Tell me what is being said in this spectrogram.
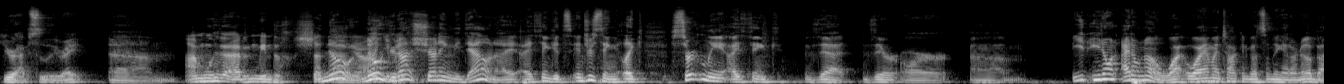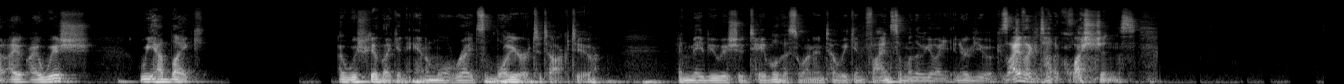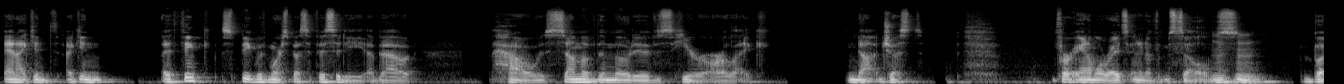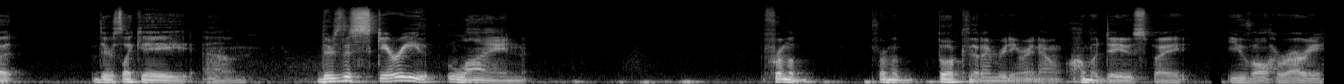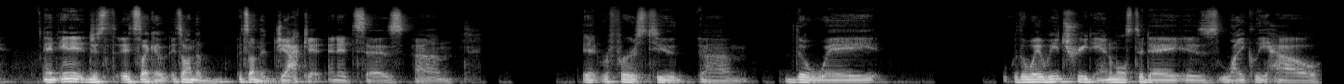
You're absolutely right. Um, I'm with it. I didn't mean to shut no, down your no, argument. you're not shutting me down. I, I think it's interesting. Like certainly, I think that there are. Um, you, you know what? I don't know. Why, why am I talking about something I don't know about? I, I wish we had like. I wish we had like an animal rights lawyer to talk to, and maybe we should table this one until we can find someone that we can like interview. Because I have like a ton of questions, and I can I can I think speak with more specificity about how some of the motives here are like not just for animal rights in and of themselves, but there's like a um, there's this scary line from a from a book that I'm reading right now, Homo Deus by Yuval Harari, and in it just it's like a it's on the it's on the jacket, and it says um, it refers to um, the way the way we treat animals today is likely how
